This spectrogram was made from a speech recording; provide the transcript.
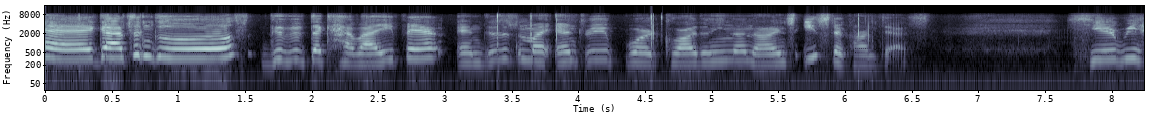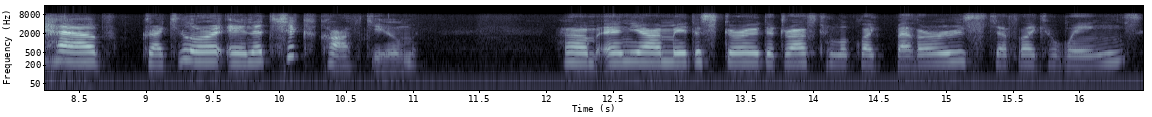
Hey guys and ghouls, this is the Kawaii Fan, and this is my entry for Clawdeena9's Easter contest. Here we have Draculaura in a chick costume. Um, and yeah, I made the skirt, the dress to look like feathers, just like her wings.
